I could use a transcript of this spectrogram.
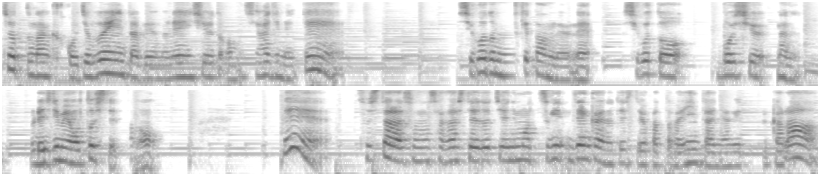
ちょっとなんかこうジョブインタビューの練習とかもし始めて仕事見つけたんだよね。仕事募集何？レジュメを落としてったの。でそしたらその探してる途中にもう次前回のテストよかったからインターにあげるから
